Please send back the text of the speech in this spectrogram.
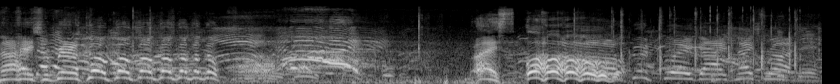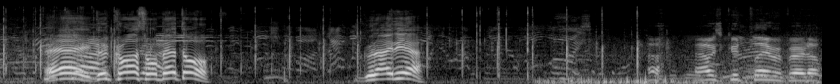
Nice, Roberto. Go, go, go, go, go, go, go. Nice. Whoa! Oh, good play, guys. Nice run. Hey, good cross, good. Roberto. Good idea. That was good play, Roberto.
